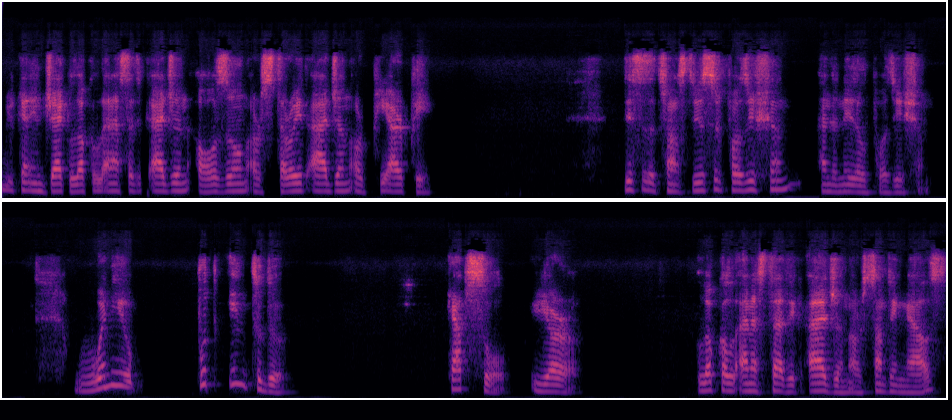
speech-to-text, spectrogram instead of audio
you can inject local anesthetic agent, ozone, or steroid agent, or PRP. This is a transducer position and the needle position. When you put into the capsule your local anesthetic agent or something else,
